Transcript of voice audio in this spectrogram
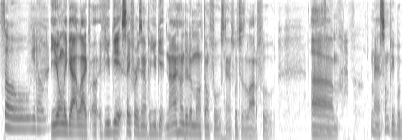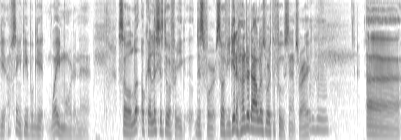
so you know, you only got like uh, if you get say for example you get 900 a month on food stamps, which is a lot of food. Um man, some people get I've seen people get way more than that. So look, okay, let's just do it for you just for so if you get $100 worth of food stamps, right? Uh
